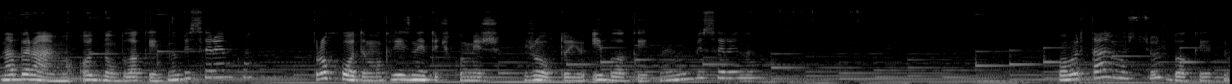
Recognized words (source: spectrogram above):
Набираємо одну блакитну бісеринку, проходимо крізь ниточку між жовтою і блакитною бісериною. Повертаємось цю ж блакитну.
